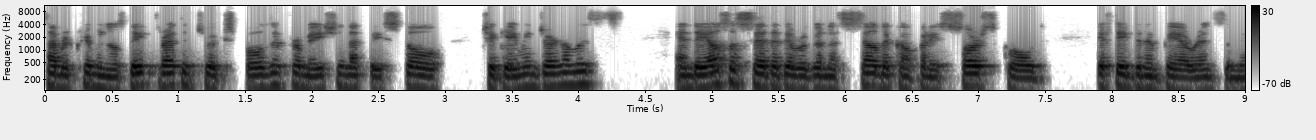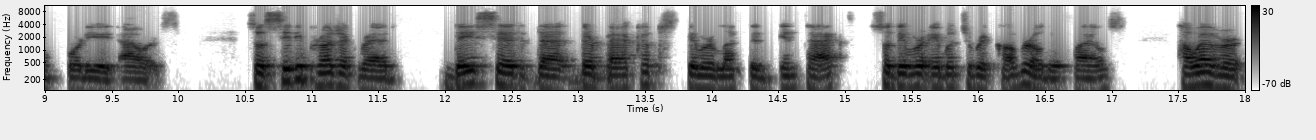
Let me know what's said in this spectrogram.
cyber criminals, they threatened to expose information that they stole to gaming journalists. And they also said that they were going to sell the company's source code if they didn't pay a ransom in 48 hours. So CD Projekt Red, they said that their backups, they were left intact, so they were able to recover all their files. However,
